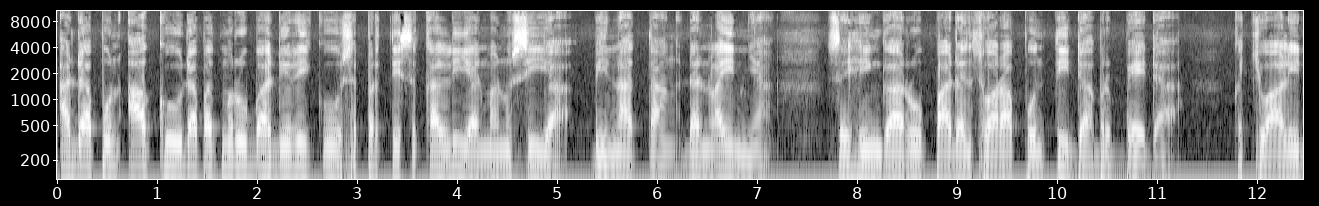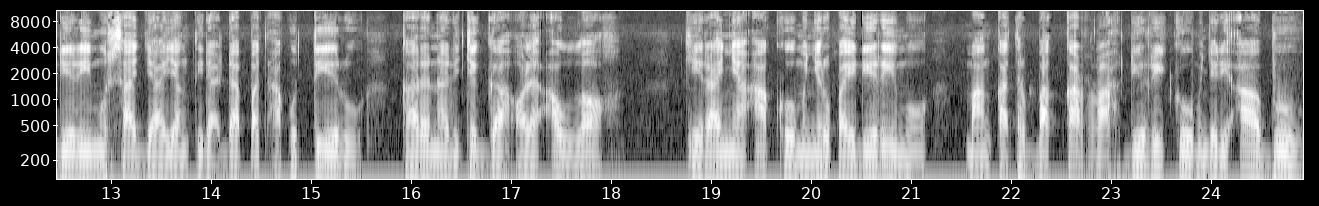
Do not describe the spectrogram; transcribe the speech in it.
adapun aku dapat merubah diriku seperti sekalian manusia, binatang dan lainnya sehingga rupa dan suara pun tidak berbeda kecuali dirimu saja yang tidak dapat aku tiru karena dicegah oleh Allah. Kiranya aku menyerupai dirimu maka terbakarlah diriku menjadi abu.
